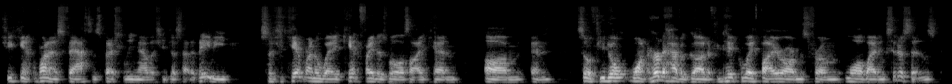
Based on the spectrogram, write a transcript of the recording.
she can't run as fast, especially now that she just had a baby. So she can't run away, can't fight as well as I can. Um, and so if you don't want her to have a gun, if you take away firearms from law-abiding citizens,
